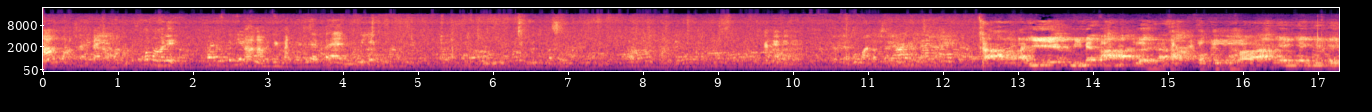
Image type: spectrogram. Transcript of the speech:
ฮะเข้ามาดิอ่าเอาไปมาอันไหนแต่เมื่อวานเราใช้ครับไอ้ยี่มีเมตตามากเลยนะครับๆขอบคุณนะครับเองเองเองเอง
